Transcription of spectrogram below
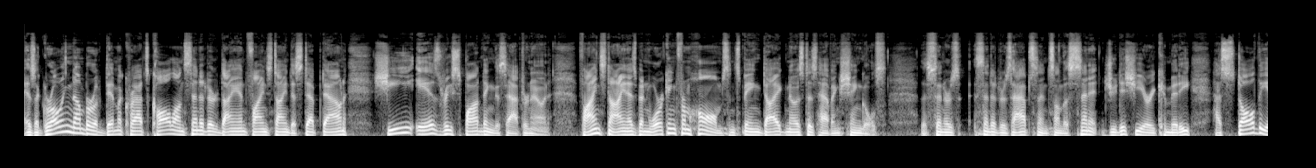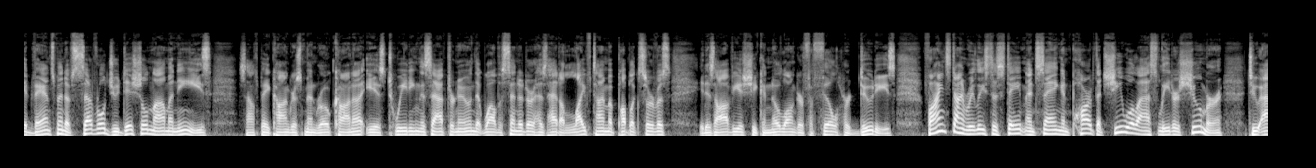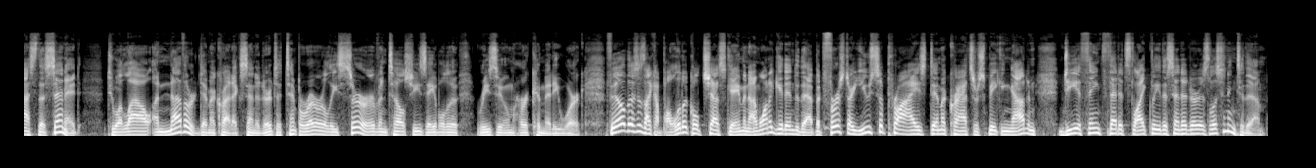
As a growing number of Democrats call on Senator Dianne Feinstein to step down, she is responding this afternoon. Feinstein has been working from home since being diagnosed as having shingles. The senator's, senator's absence on the Senate Judiciary Committee has stalled the advancement of several judicial nominees. South Bay Congressman Ro Khanna is tweeting this afternoon that while the senator has had a lifetime of public service, it is obvious she can no longer fulfill her duties. Feinstein released a statement saying in part that she will ask Schumer to ask the Senate to allow another Democratic senator to temporarily serve until she's able to resume her committee work. Phil, this is like a political chess game, and I want to get into that. But first, are you surprised Democrats are speaking out? And do you think that it's likely the senator is listening to them?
